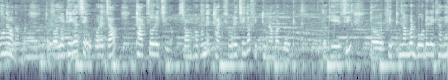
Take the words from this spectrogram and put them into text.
পনেরো নাম্বার তো বলল, ঠিক আছে, উপরে যাও। থার্ড ফ্লোরে ছিল, শ্রম ভবনের থার্ড ফ্লোরে ছিল ফিফটিন নাম্বার বোর্ড তো গিয়েছি, তো ফিফটিন নাম্বার বোর্ডের এখানে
